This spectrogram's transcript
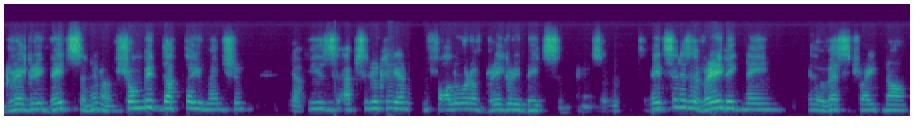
Gregory Bateson. You know, Shobhit Datta you mentioned. Yeah. He's absolutely a follower of Gregory Bateson. You know, so Bateson is a very big name in the West right now,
